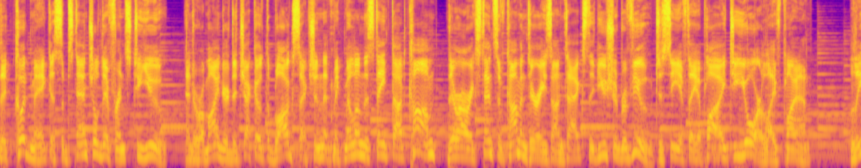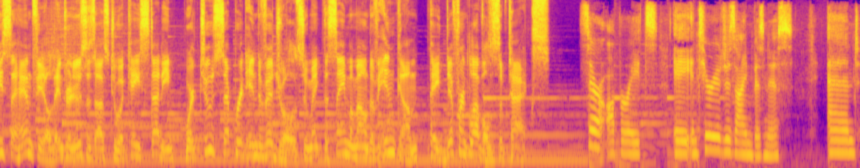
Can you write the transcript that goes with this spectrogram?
that could make a substantial difference to you. And a reminder to check out the blog section at McMillanEstate.com. There are extensive commentaries on tax that you should review to see if they apply to your life plan. Lisa Handfield introduces us to a case study where two separate individuals who make the same amount of income pay different levels of tax. Sarah operates a interior design business and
